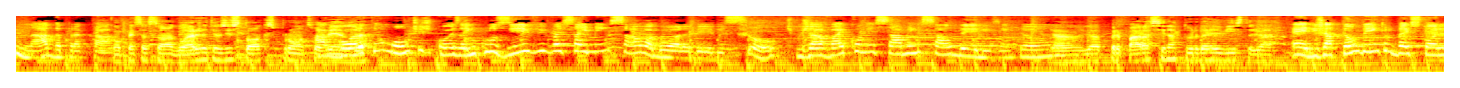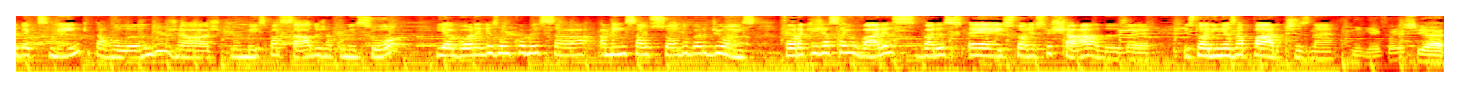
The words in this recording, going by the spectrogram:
nada pra cá. Compensação agora já tem os estoques prontos pra Agora venda. tem um monte de coisa. Inclusive vai sair mensal agora deles. Show. Tipo, já vai começar a mensal deles. Então. Já, já prepara a assinatura da revista já. É, eles já estão dentro da história do X-Men que tá rolando. Já acho que um mês passado já começou. E agora eles vão começar a mensal só do Guardiões. Fora que já saiu várias, várias é, histórias fechadas, é, historinhas à partes, né? Ninguém conhecia.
